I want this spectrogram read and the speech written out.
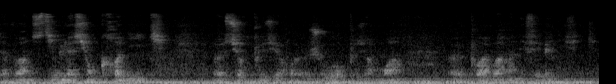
d'avoir une stimulation chronique euh, sur plusieurs jours, plusieurs mois, pour avoir un effet bénéfique.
